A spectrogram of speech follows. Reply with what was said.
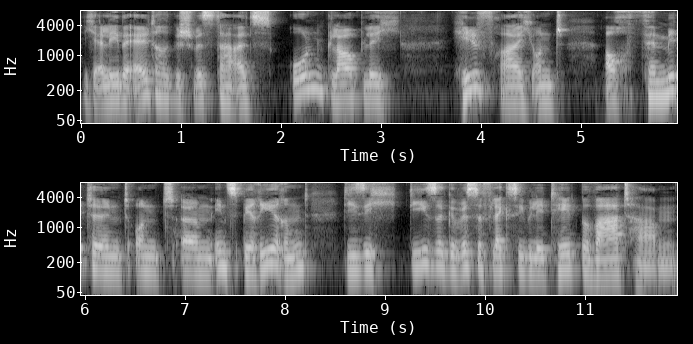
Ich erlebe ältere Geschwister als unglaublich hilfreich und auch vermittelnd und ähm, inspirierend, die sich diese gewisse Flexibilität bewahrt haben,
